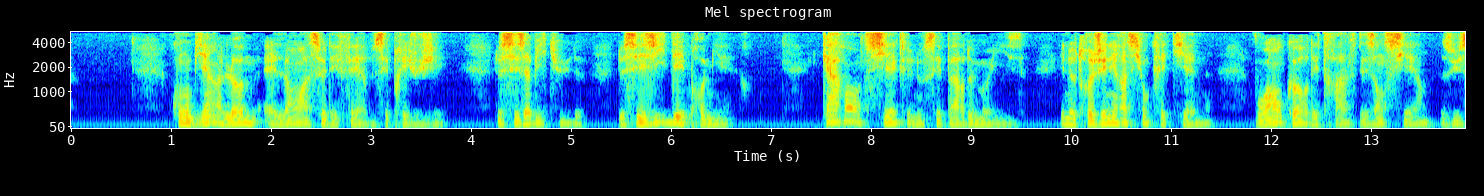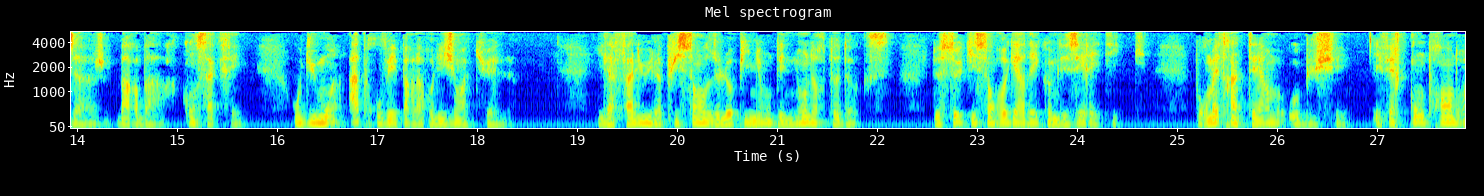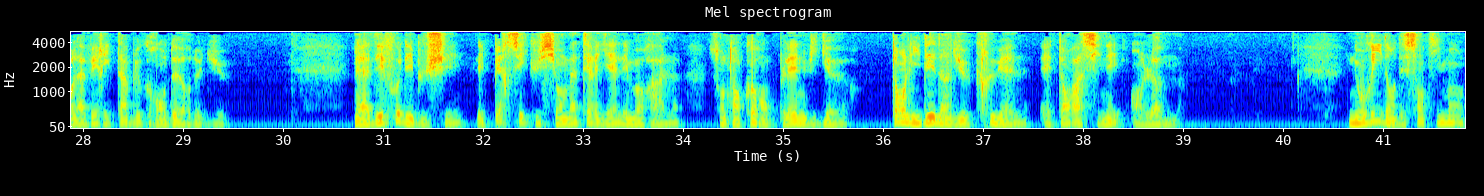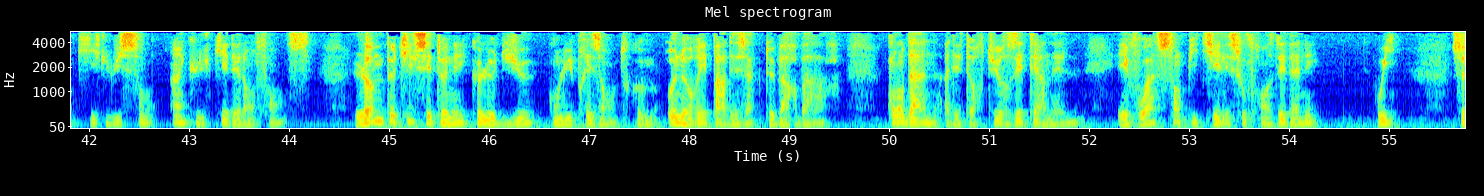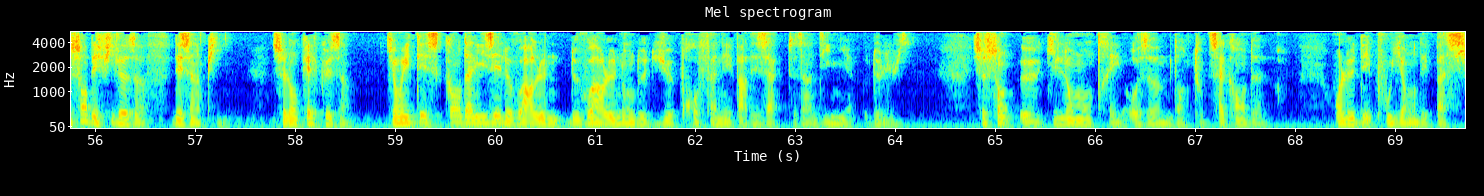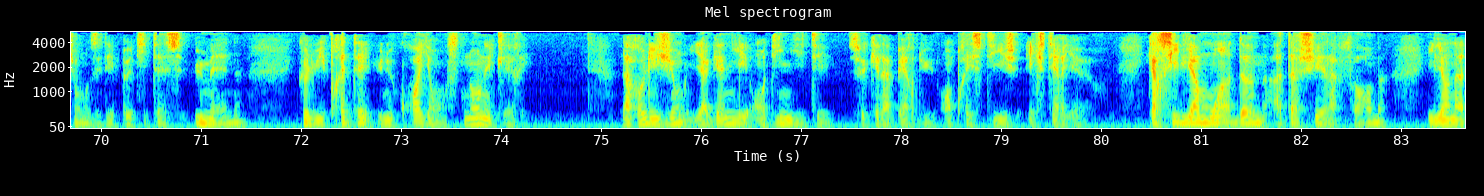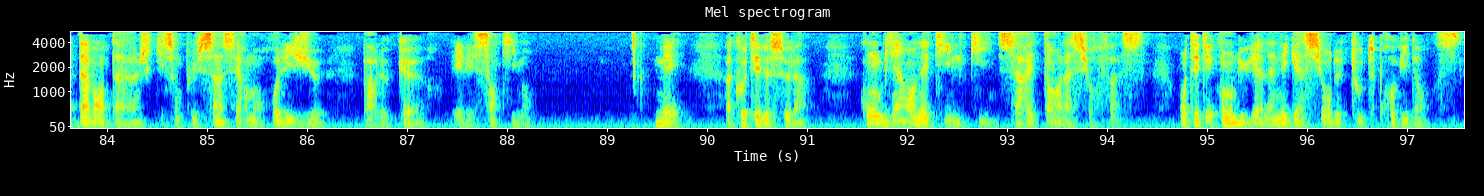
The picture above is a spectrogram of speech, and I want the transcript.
Combien l'homme est lent à se défaire de ses préjugés, de ses habitudes, de ses idées premières. Quarante siècles nous séparent de Moïse, et notre génération chrétienne voit encore des traces des anciens usages barbares, consacrés, ou du moins approuvés par la religion actuelle. Il a fallu la puissance de l'opinion des non-orthodoxes, de ceux qui sont regardés comme des hérétiques, pour mettre un terme au bûcher et faire comprendre la véritable grandeur de Dieu. Mais à défaut des bûchers, les persécutions matérielles et morales sont encore en pleine vigueur, tant l'idée d'un Dieu cruel est enracinée en l'homme. Nourri dans des sentiments qui lui sont inculqués dès l'enfance, l'homme peut-il s'étonner que le Dieu qu'on lui présente comme honoré par des actes barbares condamne à des tortures éternelles et voit sans pitié les souffrances des damnés? Oui, ce sont des philosophes, des impies, selon quelques-uns, qui ont été scandalisés de voir, le, de voir le nom de Dieu profané par des actes indignes de lui. Ce sont eux qui l'ont montré aux hommes dans toute sa grandeur en le dépouillant des passions et des petitesses humaines que lui prêtait une croyance non éclairée. La religion y a gagné en dignité ce qu'elle a perdu en prestige extérieur. Car s'il y a moins d'hommes attachés à la forme, il y en a davantage qui sont plus sincèrement religieux par le cœur et les sentiments. Mais, à côté de cela, combien en est-il qui, s'arrêtant à la surface, ont été conduits à la négation de toute providence?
